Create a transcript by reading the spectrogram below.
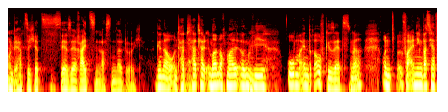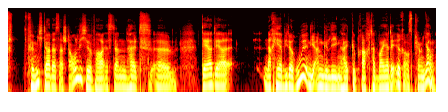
Und er hat sich jetzt sehr, sehr reizen lassen dadurch. Genau, und hat, hat halt immer noch mal irgendwie oben einen draufgesetzt, ne? Und vor allen Dingen, was ja für mich da das Erstaunliche war, ist dann halt äh, der, der nachher wieder Ruhe in die Angelegenheit gebracht hat, war ja der Irre aus Pyongyang.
